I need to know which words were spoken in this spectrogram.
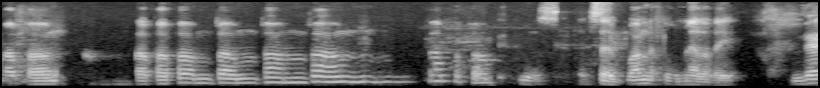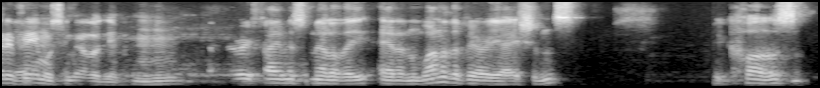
ba-ba-bum, bum, bum, bum. Yes, it's a wonderful melody, Very Yeah. famous melody. Mhm. a very famous melody. And in one of the variations, because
